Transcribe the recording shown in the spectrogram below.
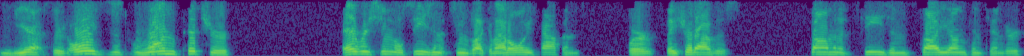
Yes, there's always just one pitcher every single season it seems like, and that always happens where they should have this dominant season, Cy Young contender,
